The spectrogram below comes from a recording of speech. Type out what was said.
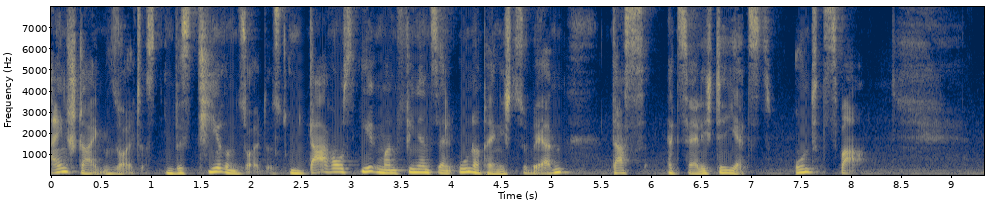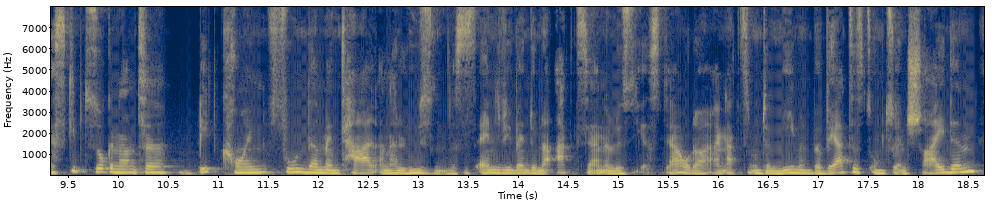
einsteigen solltest, investieren solltest, um daraus irgendwann finanziell unabhängig zu werden, das erzähle ich dir jetzt. Und zwar, es gibt sogenannte Bitcoin-Fundamentalanalysen. Das ist ähnlich wie wenn du eine Aktie analysierst, ja, oder ein Aktienunternehmen bewertest, um zu entscheiden,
